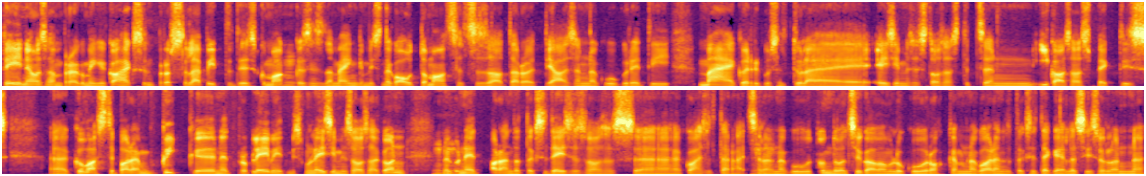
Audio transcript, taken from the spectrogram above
teine osa on praegu mingi kaheksakümmend prossa läbitud ja siis, kui ma hakkasin mm -hmm. seda mängima, siis nagu automaatselt sa saad aru, et jaa, see on nagu kuradi mäe kõrguselt üle mm -hmm. esimesest osast, et see on igas aspektis Äh, kõvasti parem, kõik äh, need probleemid, mis mul esimese osaga on mm, -hmm. nagu need parandatakse teises osas äh, koheselt ära, et seal on mm -hmm. nagu tunduvalt sügavam lugu, rohkem nagu arendatakse tegelasi, sul on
